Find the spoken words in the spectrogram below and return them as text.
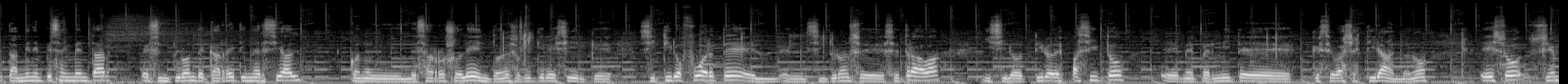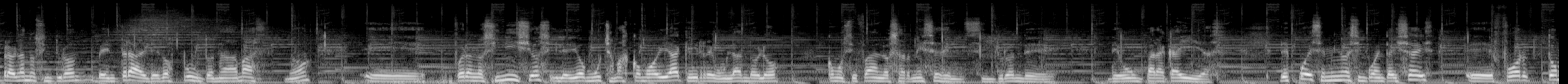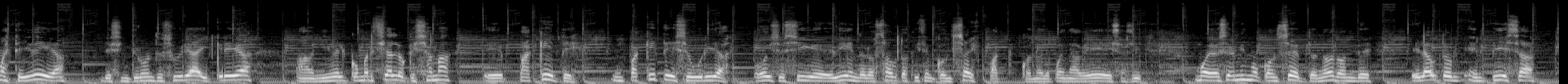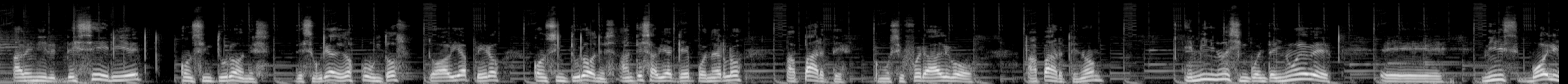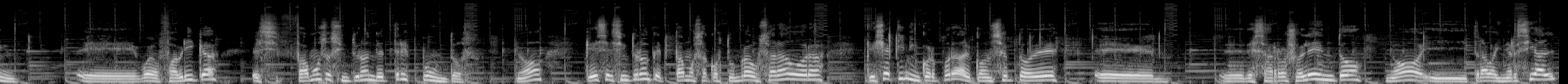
también empieza a inventar el cinturón de carreta inercial con el desarrollo lento. ¿Eso qué quiere decir? Que si tiro fuerte el, cinturón se, traba y si lo tiro despacito eh, me permite que se vaya estirando. ¿no? Eso siempre hablando cinturón ventral de dos puntos nada más. ¿no? Eh, fueron los inicios y le dio mucha más comodidad que ir regulándolo como si fueran los arneses del cinturón de, un paracaídas. Después, en 1956, eh, Ford toma esta idea de cinturón de seguridad y crea a nivel comercial lo que se llama eh, paquete, un paquete de seguridad. Hoy se sigue viendo los autos que dicen con safe pack cuando le ponen ABS, así. Bueno, es el mismo concepto, ¿no? Donde el auto empieza a venir de serie con cinturones de seguridad de dos puntos todavía, pero con cinturones. Antes había que ponerlo aparte, como si fuera algo aparte, ¿no? En 1959 eh, Nils Boling eh, bueno, fabrica el famoso cinturón de tres puntos, ¿no? que es el cinturón que estamos acostumbrados a usar ahora, que ya tiene incorporado el concepto de eh, desarrollo lento ¿no? y traba inercial,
